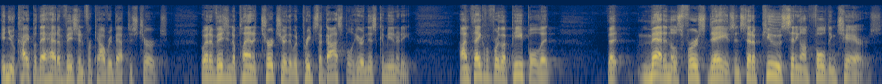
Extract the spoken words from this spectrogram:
in Yucaipa that had a vision for Calvary Baptist Church, who had a vision to plant a church here that would preach the gospel here in this community. I'm thankful for the people that, that met in those first days instead of pews sitting on folding chairs.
